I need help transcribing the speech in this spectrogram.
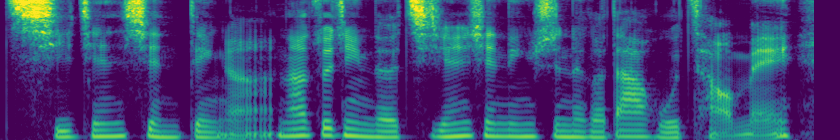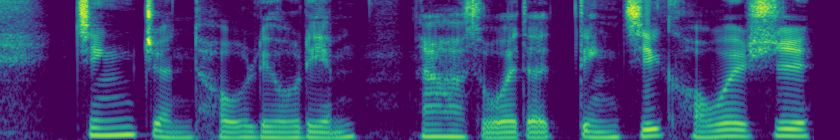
期间限定啊？那最近的期间限定是那个大湖草莓。金枕头榴莲，那所谓的顶级口味是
